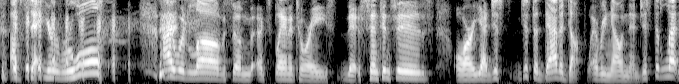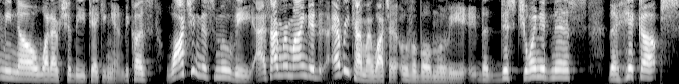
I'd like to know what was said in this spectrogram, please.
upset your rule? I would love some explanatory sentences or yeah, just just a data dump every now and then, just to let me know what I should be taking in. Because watching this movie, as I'm reminded every time I watch a Uwe Boll movie, the disjointedness, the hiccups,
